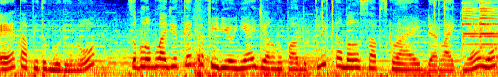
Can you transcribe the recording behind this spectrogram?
Eh, tapi tunggu dulu. Sebelum melanjutkan ke videonya, jangan lupa untuk klik tombol subscribe dan like-nya ya.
